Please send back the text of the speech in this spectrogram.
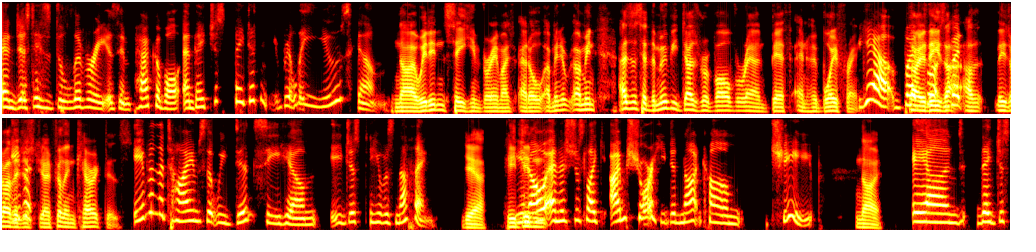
And just his delivery is impeccable. And they just they didn't really use him. No, we didn't see him very much at all. I mean, it- I mean, as I said, the movie does revolve around Beth and her boyfriend. Yeah, but so for- these are but other, these are even- just you know fill-in characters. even the times that we did see him, he just he was nothing. Yeah, he you didn't. know and it's just like i'm sure he did not come cheap no, and they just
